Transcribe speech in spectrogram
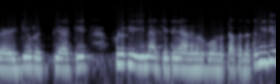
കഴുകി വൃത്തിയാക്കി ഫുള്ള് ക്ലീൻ ആക്കിയിട്ട് ഞാനിങ്ങോട്ട് പോകുന്നു കേട്ടോ അപ്പോൾ ഇന്നത്തെ വീഡിയോ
